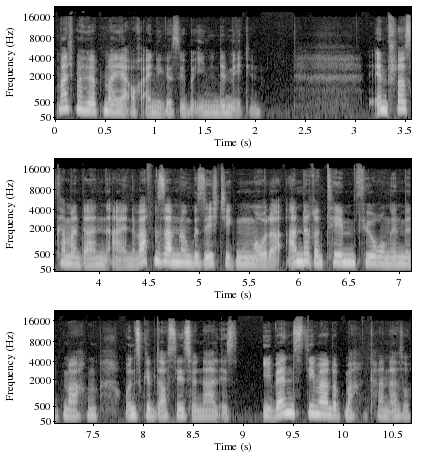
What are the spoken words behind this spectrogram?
Manchmal hört man ja auch einiges über ihn in den Medien. Im Schloss kann man dann eine Waffensammlung besichtigen oder andere Themenführungen mitmachen und es gibt auch saisonale Events, die man dort machen kann. Also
